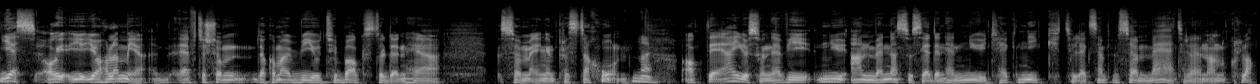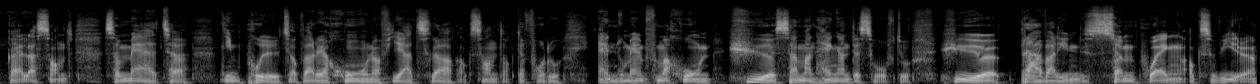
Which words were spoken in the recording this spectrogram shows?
Yes, och jag håller med eftersom då kommer vi ju tillbaka till den här som ingen prestation. Nej. Och det är ju så när vi nu använder så att säga, den här nya teknik, till exempel så mäter någon klocka eller sånt, som mäter din puls och variation av hjärtslag och sånt och då får du ännu mer information. Hur sammanhängande sover du? Hur bra var din sömnpoäng och så vidare.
